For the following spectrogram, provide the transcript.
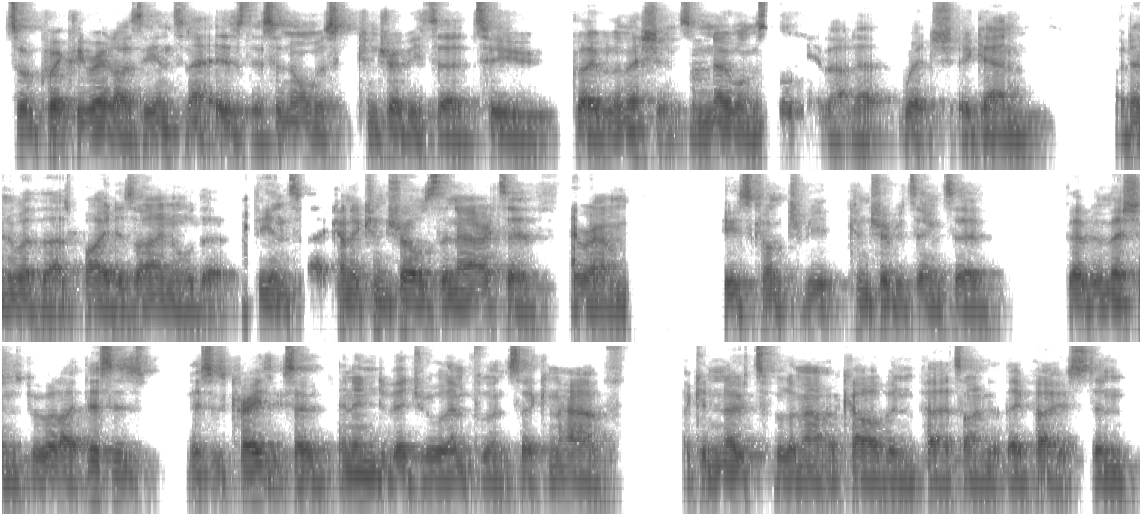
sort of quickly realized the internet is this enormous contributor to global emissions and no one's talking about it which again I don't know whether that's by design or that the internet kind of controls the narrative around who's contribute contributing to global emissions. But we're like, this is this is crazy. So an individual influencer can have like a notable amount of carbon per time that they post. And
